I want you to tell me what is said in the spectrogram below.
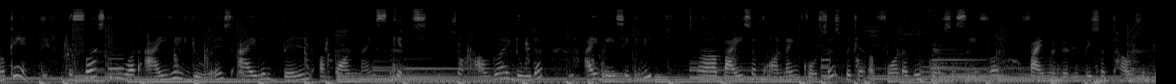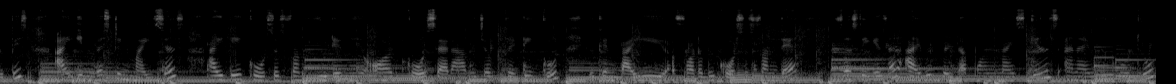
Okay? The first thing what i will do is i will build upon my skills so how do i do that? I basically uh, buy some online courses which are affordable courses say for 500 rupees or 1000 rupees. I invest in myself. I take courses from udemy or coursera which are pretty good. You can buy affordable courses from there. First thing is that i will build upon my skills and i will go through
